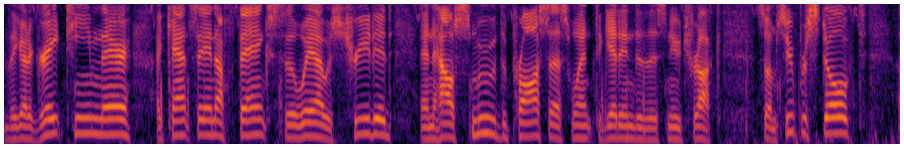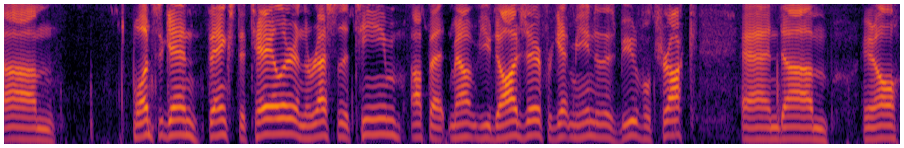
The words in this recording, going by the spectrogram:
They got a great team there. I can't say enough thanks to the way I was treated and how smooth the process went to get into this new truck. So I'm super stoked. Um, once again, thanks to Taylor and the rest of the team up at Mountain View Dodge there for getting me into this beautiful truck. And, um, you know,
